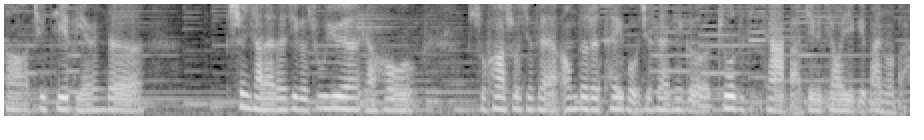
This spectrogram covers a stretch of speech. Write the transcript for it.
啊，去接别人的剩下来的这个租约，然后俗话说就在 under the table，就在那个桌子底下把这个交易给办了吧。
